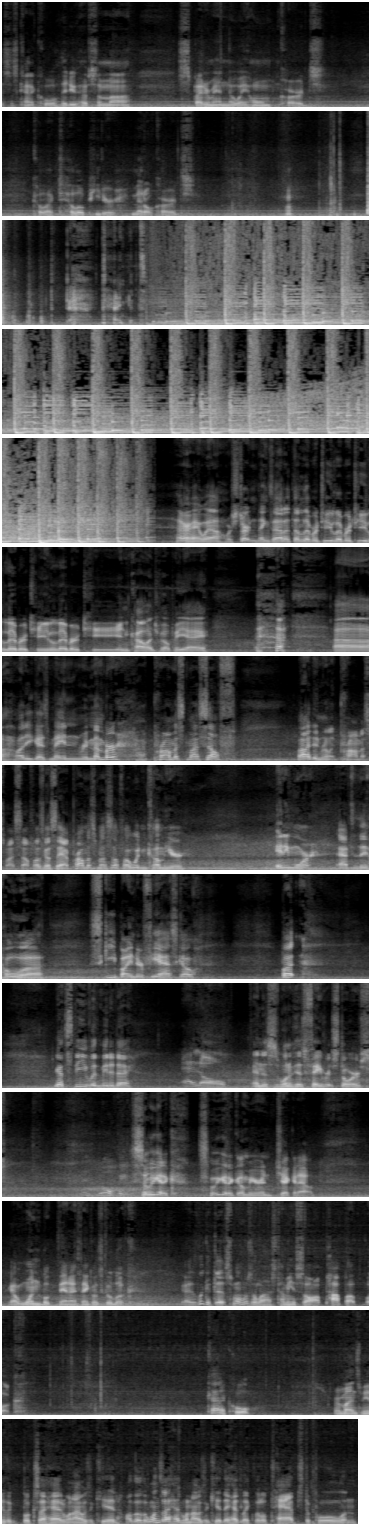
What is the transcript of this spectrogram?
This is kind of cool. They do have some uh, Spider-Man No Way Home cards. Collect Hello Peter metal cards. Dang it. All right, well, we're starting things out at the Liberty, Liberty, Liberty, Liberty in Collegeville, PA. uh, a lot of you guys may remember, I promised myself, well, I didn't really promise myself. I was going to say I promised myself I wouldn't come here anymore after the whole uh, ski binder fiasco. But we got Steve with me today, Hello. and this is one of his favorite stores. Your favorite. So we gotta, so we gotta come here and check it out. Got one book then, I think. Let's go look. Guys, look at this. When was the last time you saw a pop-up book? Kind of cool. Reminds me of the books I had when I was a kid. Although the ones I had when I was a kid, they had like little tabs to pull and,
